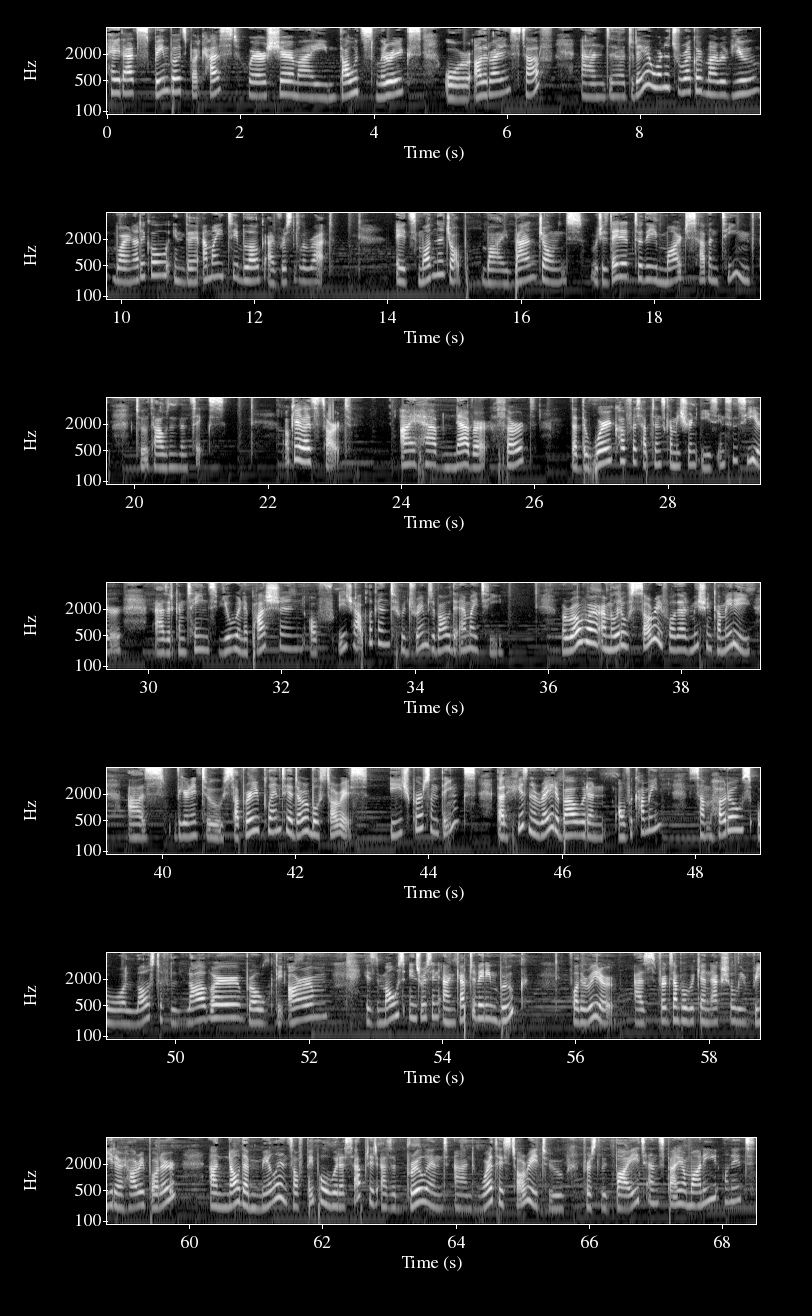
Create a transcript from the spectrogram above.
Hey, that's Beeinboots podcast where I share my thoughts, lyrics, or other writing stuff. And uh, today I wanted to record my review by an article in the MIT blog I've recently read. It's More Than a Job by Ben Jones, which is dated to the March 17th, 2006. Okay, let's start. I have never thought that the work of acceptance commission is insincere as it contains view and a passion of each applicant who dreams about the MIT. Moreover, I'm a little sorry for the admission committee as they need to separate plenty adorable stories. Each person thinks that his narrate about an overcoming some hurdles or loss of a lover broke the arm is the most interesting and captivating book for the reader, as for example, we can actually read a Harry Potter and know that millions of people would accept it as a brilliant and worthy story to firstly buy it and spend your money on it,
